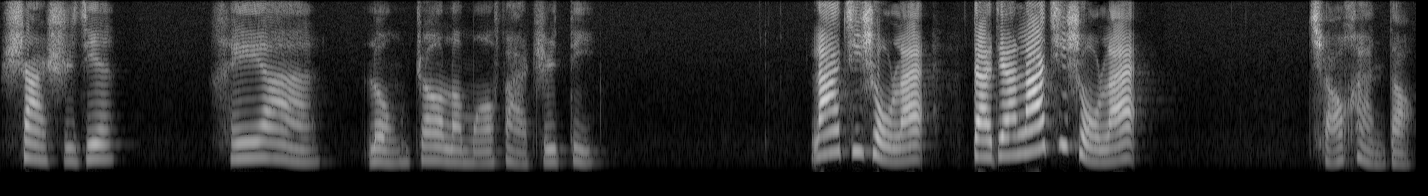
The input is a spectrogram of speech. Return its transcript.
霎时间，黑暗笼罩了魔法之地。拉起手来，大家拉起手来！乔喊道。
